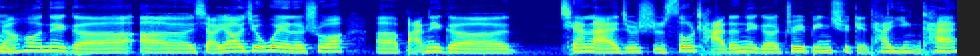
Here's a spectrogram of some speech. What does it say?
然后那个呃小妖就为了说呃把那个。前来就是搜查的那个追兵去给他引开，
